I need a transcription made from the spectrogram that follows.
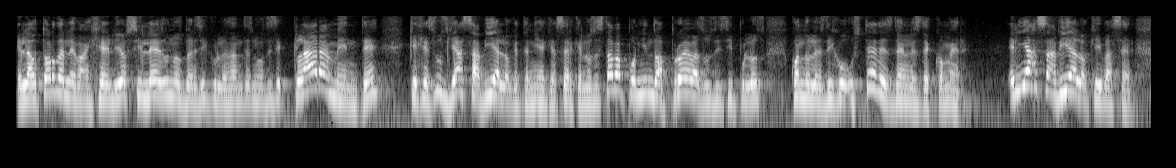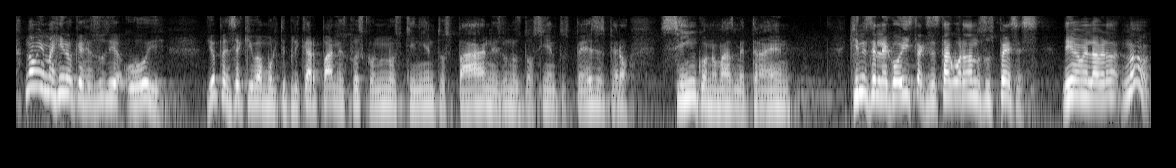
el autor del Evangelio, si lees unos versículos antes, nos dice claramente que Jesús ya sabía lo que tenía que hacer, que los estaba poniendo a prueba a sus discípulos cuando les dijo, ustedes denles de comer. Él ya sabía lo que iba a hacer. No me imagino que Jesús diga, uy, yo pensé que iba a multiplicar panes pues con unos 500 panes, unos 200 peces, pero cinco nomás me traen. ¿Quién es el egoísta que se está guardando sus peces? Dígame la verdad. No,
